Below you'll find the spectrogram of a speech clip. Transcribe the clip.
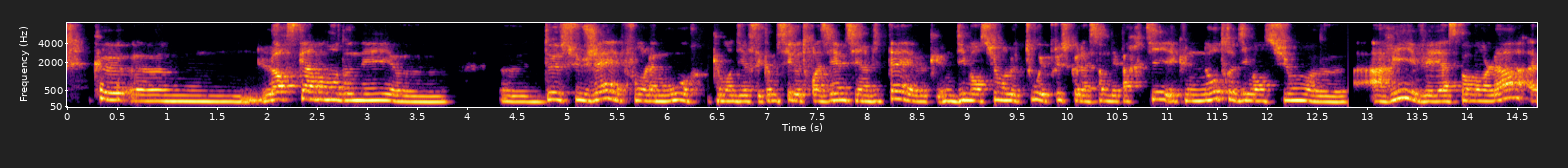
que euh, lorsqu'à un moment donné, euh, deux sujets font l'amour, comment dire, c'est comme si le troisième s'y invitait, qu'une dimension, le tout est plus que la somme des parties, et qu'une autre dimension arrive, et à ce moment-là,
